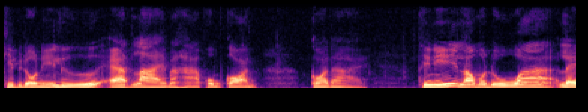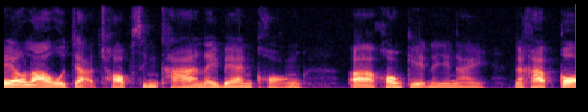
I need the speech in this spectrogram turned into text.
คลิปวิดีโอนี้หรือแอดไลน์มาหาผมก่อนก็ได้ ทีนี้เรามาดูว่าแล้วเราจะช็อปสินค้าในแบรนด์ของคองเกตเนี่ยยังไงนะครับ ก็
